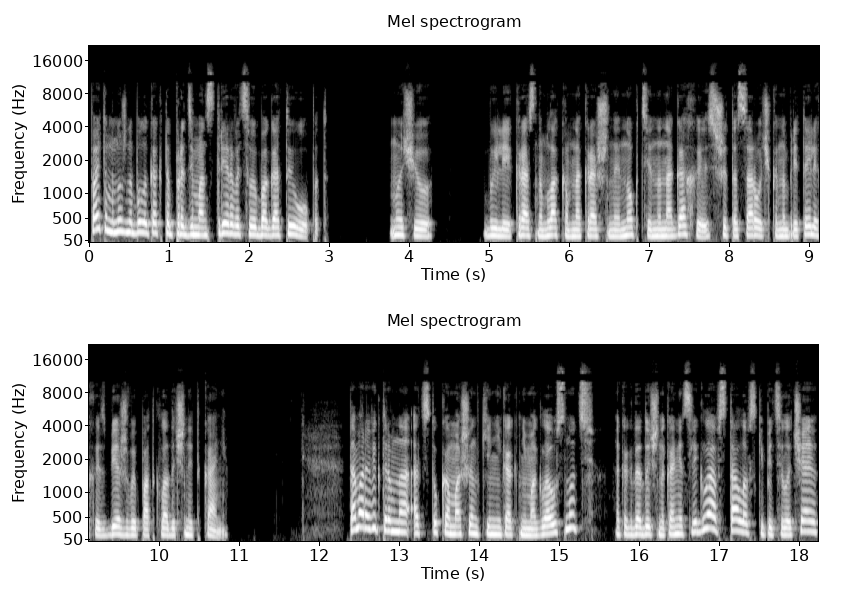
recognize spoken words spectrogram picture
поэтому нужно было как-то продемонстрировать свой богатый опыт. Ночью были красным лаком накрашенные ногти на ногах и сшита сорочка на бретелях из бежевой подкладочной ткани. Тамара Викторовна от стука машинки никак не могла уснуть, а когда дочь наконец легла, встала, вскипятила чаю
